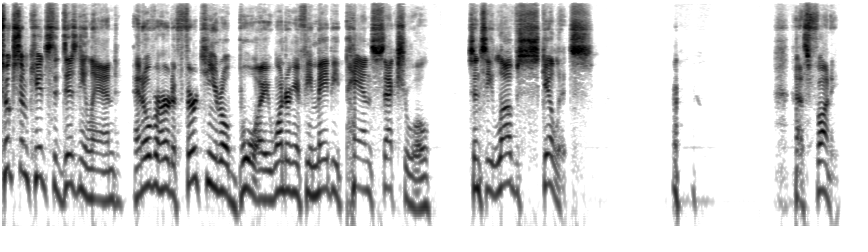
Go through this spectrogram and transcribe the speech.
Took some kids to Disneyland and overheard a 13 year old boy wondering if he may be pansexual since he loves skillets. That's funny.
